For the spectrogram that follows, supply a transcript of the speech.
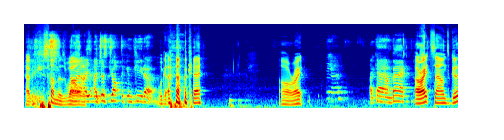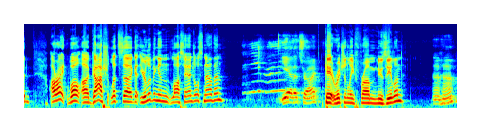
having some as well. Sorry, I, I just dropped the computer. We got- okay. All right. Okay, I'm back. All right. Sounds good. All right. Well, uh, gosh, let's uh, get. You're living in Los Angeles now, then? Yeah, that's right. Okay. Originally from New Zealand. Uh huh.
